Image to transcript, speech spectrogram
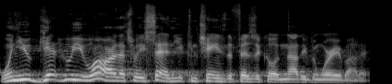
when you get who you are, that's what he's saying, you can change the physical and not even worry about it.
